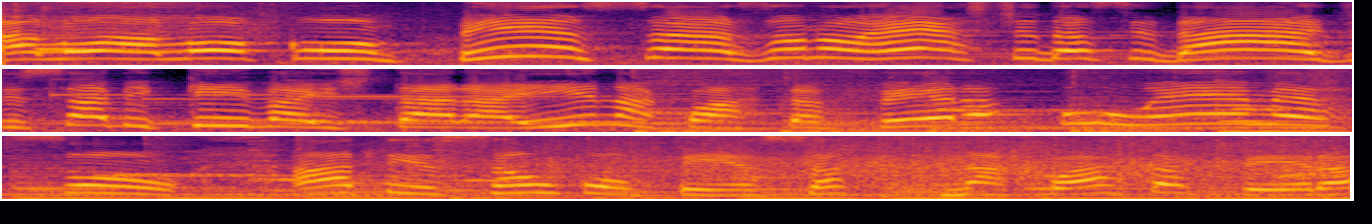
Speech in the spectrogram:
Alô, alô, compensa, zona oeste da cidade. Sabe quem vai estar aí na quarta-feira? O Emerson. Atenção, compensa. Na quarta-feira,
